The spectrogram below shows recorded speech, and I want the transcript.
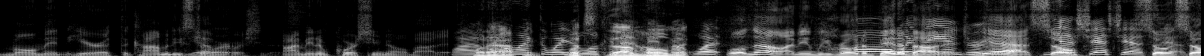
moment here at the comedy Yeah, of store. course she does. I mean, of course you know about it. Well, I What don't- don't like happened? the way you're What's looking the at me, but moment? what? Well, no, I mean, we wrote Oh, a bit about Andrew. it. Yeah. So, yes, yes, yes. so, yes. so,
